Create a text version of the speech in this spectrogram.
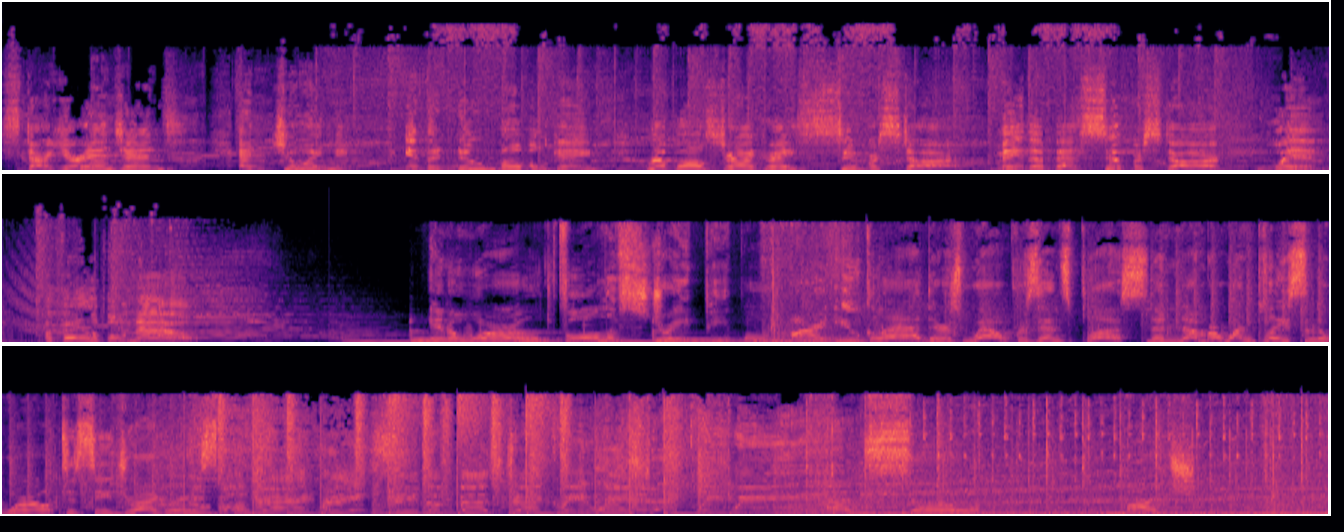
Start your engines and join me in the new mobile game, RuPaul's Drag Race Superstar. May the best superstar win. Available now. In a world full of straight people, aren't you glad there's WoW Presents Plus, the number one place in the world to see Drag Race? And so much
